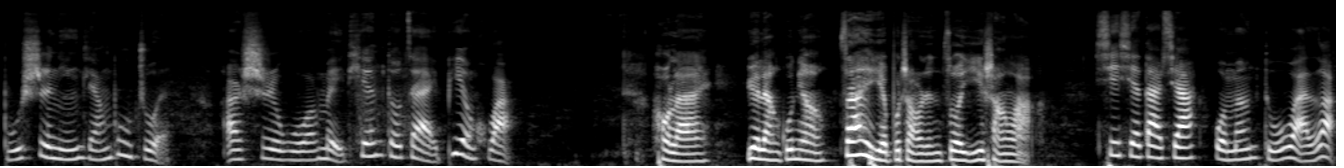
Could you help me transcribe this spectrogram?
不是您量不准，而是我每天都在变化。”后来，月亮姑娘再也不找人做衣裳了。谢谢大家，我们读完了。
